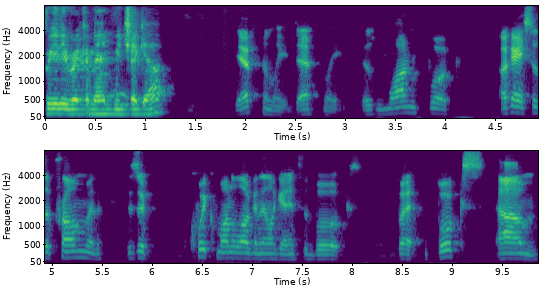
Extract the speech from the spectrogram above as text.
really recommend we check out? Definitely, definitely. There's one book. Okay, so the problem with there's a quick monologue and then I'll get into the books. But books, um,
